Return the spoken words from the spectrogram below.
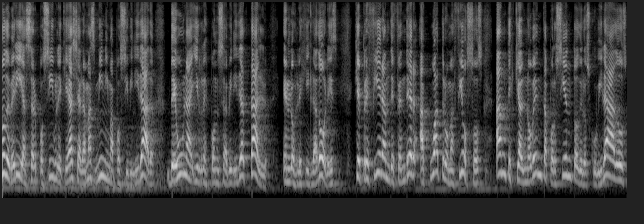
No debería ser posible que haya la más mínima posibilidad de una irresponsabilidad tal en los legisladores que prefieran defender a cuatro mafiosos antes que al 90% de los jubilados,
